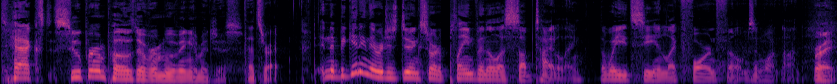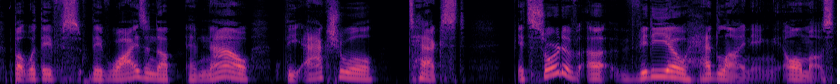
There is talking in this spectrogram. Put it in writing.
text superimposed over moving images. That's right. In the beginning, they were just doing sort of plain vanilla subtitling, the way you'd see in like foreign films and whatnot. Right. But what they've they've wizened up, and now the actual text, it's sort of a video headlining almost.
